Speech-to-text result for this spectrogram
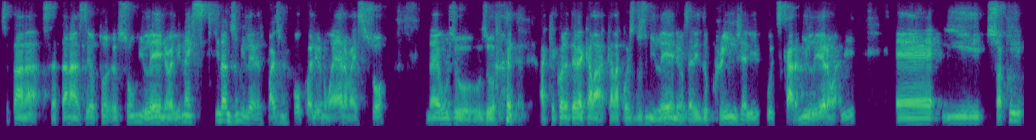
Você tá na, você tá na Z, eu, tô, eu sou um milênio ali na esquina dos milênios, mais um pouco ali eu não era, mas sou, né? Uso, uso aqui quando teve aquela, aquela coisa dos millennials ali, do cringe ali, putz, cara, me leram ali. É, e só que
